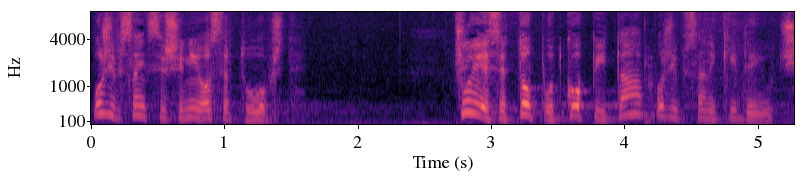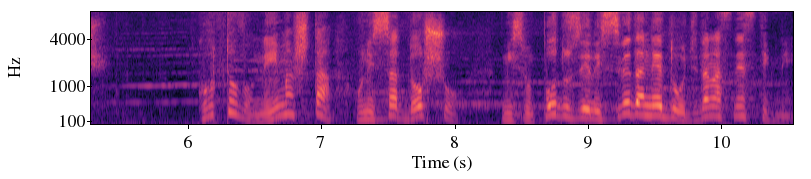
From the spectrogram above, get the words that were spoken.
Boži poslanik se više nije osvrtu uopšte. Čuje se to pod kopita, Boži poslanik ide i uči. Gotovo, nema šta. On je sad došao. Mi smo poduzeli sve da ne dođe, da nas ne stigne.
